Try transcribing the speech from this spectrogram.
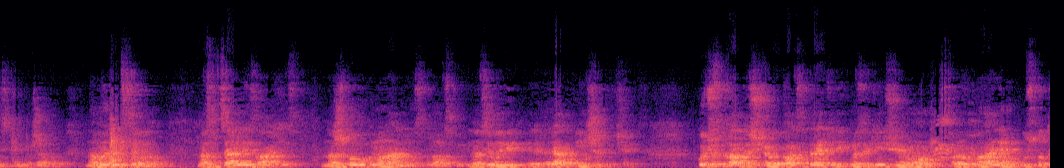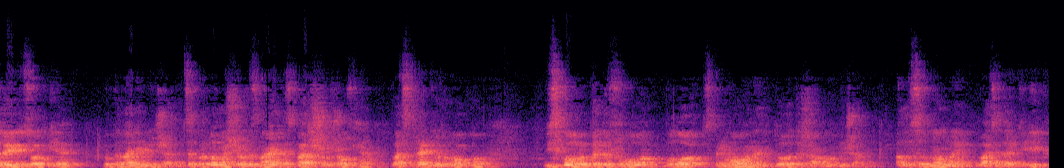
міським бюджетом, на медицину, на соціальний захист, на житлово-комунальне господарство і на цілий ряд- інших речей. Хочу сказати, що 23 рік ми закінчуємо з перевиконанням у 103% виконання бюджету. Це при тому, що ви знаєте, з 1 жовтня 2023 року військове ПДФО було спрямоване до державного бюджету. Але все одно ми 23 рік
